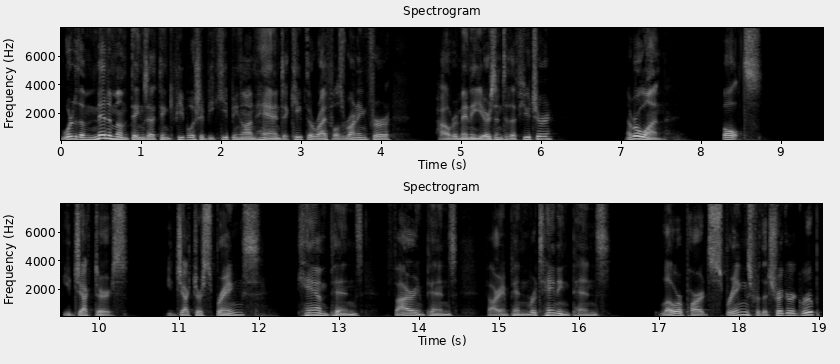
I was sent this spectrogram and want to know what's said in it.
What are the minimum things I think people should be keeping on hand to keep their rifles running for however many years into the future? Number one, bolts, ejectors, ejector springs, cam pins, firing pins, firing pin retaining pins, lower part springs for the trigger group,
